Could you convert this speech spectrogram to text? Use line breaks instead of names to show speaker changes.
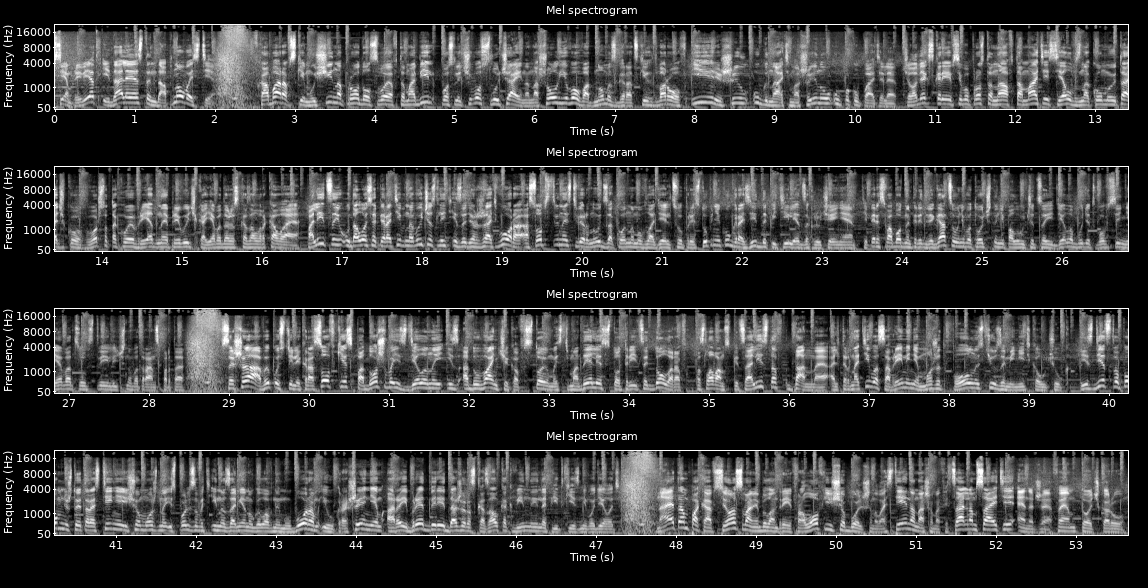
Всем привет и далее стендап новости. В Хабаровске мужчина продал свой автомобиль, после чего случайно нашел его в одном из городских дворов и решил угнать машину у покупателя. Человек, скорее всего, просто на автомате сел в знакомую тачку. Вот что такое вредная привычка, я бы даже сказал роковая. Полиции удалось оперативно вычислить и задержать вора, а собственность вернуть законному владельцу. Преступнику грозит до 5 лет заключения. Теперь свободно передвигаться у него точно не получится, и дело будет вовсе не в отсутствии личного транспорта. В США выпустили кроссовки с подошвой, сделанной из одуванчиков. Стоимость модели 130 долларов. По словам специалистов, данная альтернатива со временем может полностью заменить каучук. Из детства помню, что это растение еще можно использовать и на замену головным уборам, и украшениям, а Рэй Брэдбери даже рассказал, как винные напитки из него делать. На этом пока все. С вами был Андрей Фролов. Еще больше новостей на нашем официальном сайте energyfm.ru.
